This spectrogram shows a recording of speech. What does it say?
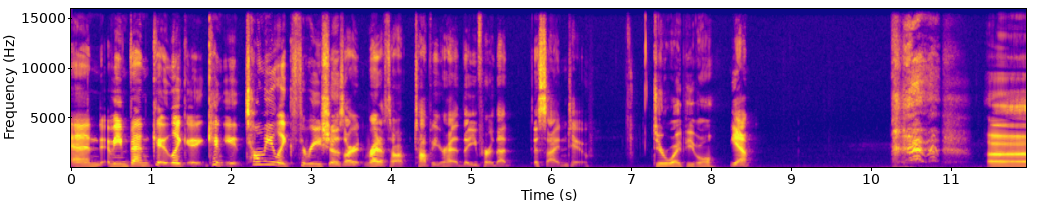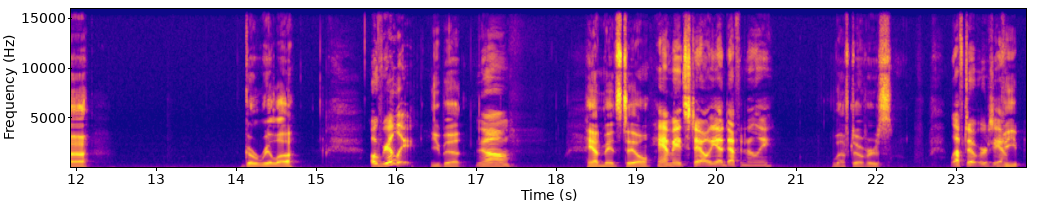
And I mean, Ben, ca- like, can you tell me like three shows are right off the top, top of your head that you've heard that aside into? Dear white people. Yeah. Uh, Guerrilla. Oh, really? You bet. No. Handmaid's Tale. Handmaid's Tale. Yeah, definitely. Leftovers. Leftovers. Yeah. Veep.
